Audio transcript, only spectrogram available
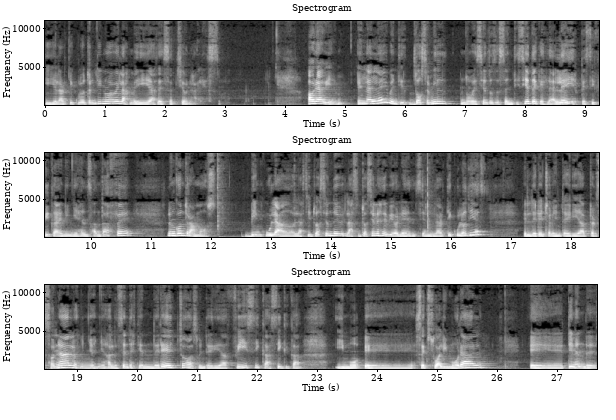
y el artículo 39, las medidas excepcionales. Ahora bien, en la ley 12.967, que es la ley específica de niñez en Santa Fe, lo encontramos vinculado la situación de, las situaciones de violencia en el artículo 10, el derecho a la integridad personal, los niños y niñas adolescentes tienen derecho a su integridad física, psíquica, y, eh, sexual y moral, eh, tienen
